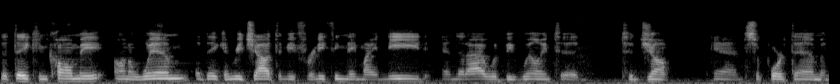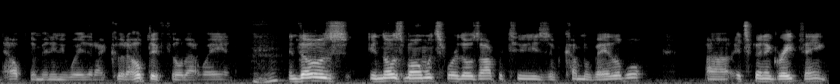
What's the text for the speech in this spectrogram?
that they can call me on a whim, that they can reach out to me for anything they might need, and that I would be willing to to jump and support them and help them in any way that I could. I hope they feel that way. And mm-hmm. in those in those moments where those opportunities have come available, uh, it's been a great thing,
